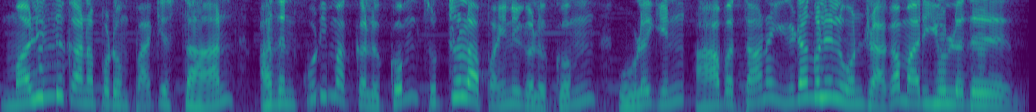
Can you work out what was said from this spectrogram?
மலிந்து காணப்படும் பாகிஸ்தான் அதன் குடிமக்களுக்கும் சுற்றுலா பயணிகளுக்கும் உலகின் ஆபத்தான இடங்களில் ஒன்றாக மாறியுள்ளது.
